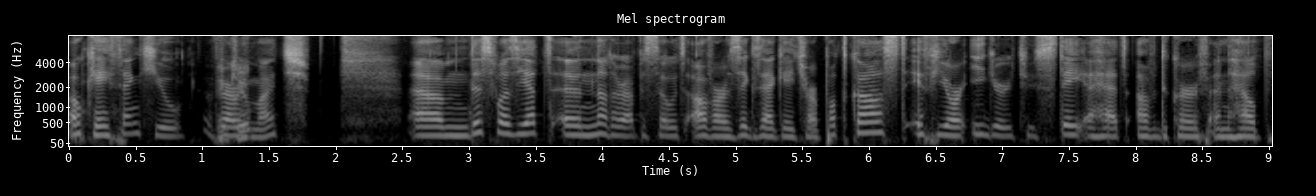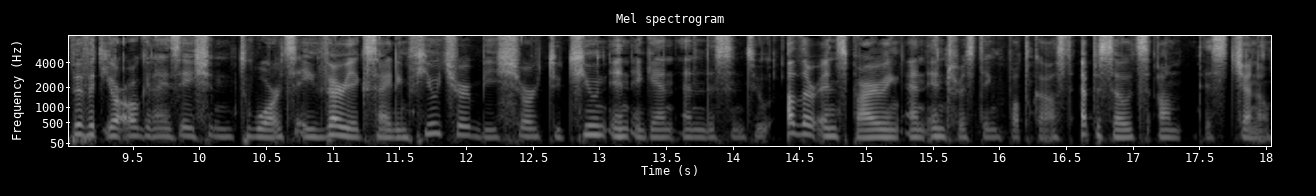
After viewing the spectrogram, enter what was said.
Okay thank you very thank you. much. Um, this was yet another episode of our Zigzag HR podcast. If you're eager to stay ahead of the curve and help pivot your organization towards a very exciting future, be sure to tune in again and listen to other inspiring and interesting podcast episodes on this channel.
